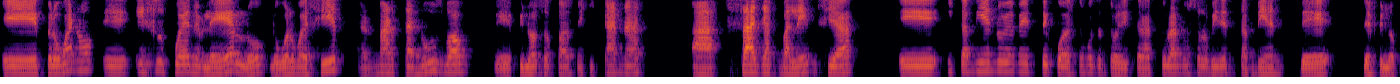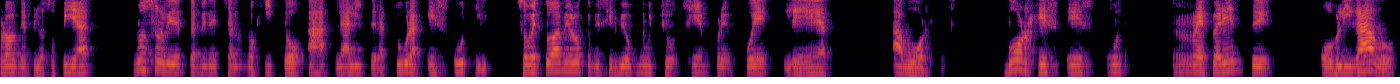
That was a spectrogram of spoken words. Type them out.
pero bueno, esos pueden leerlo, lo vuelvo a decir, a Marta Nussbaum, filósofas mexicanas, a Sayak Valencia, y también, obviamente, cuando estemos dentro de literatura, no se olviden también de, de, de filosofía, no se olviden también de echarle un ojito a la literatura, es útil. Sobre todo a mí lo que me sirvió mucho siempre fue leer a Borges. Borges es un referente obligado,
